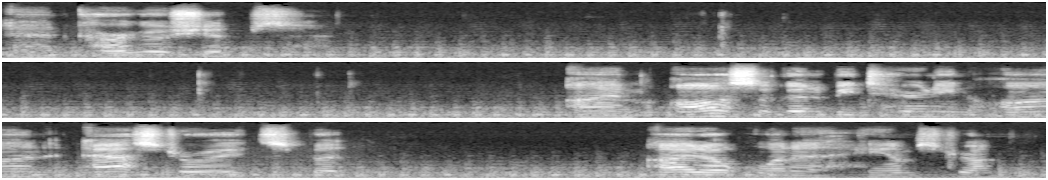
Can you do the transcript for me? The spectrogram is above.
and cargo ships. I'm also going to be turning on asteroids, but I don't want to hamstrung.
